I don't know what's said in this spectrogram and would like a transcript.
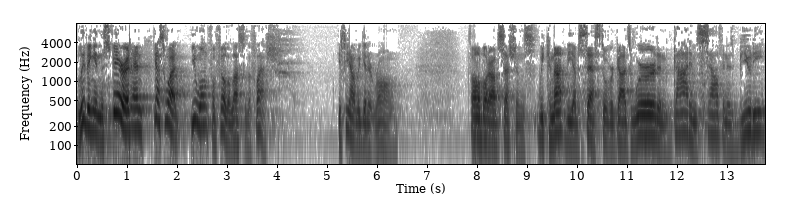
living in the Spirit. And guess what? You won't fulfill the lusts of the flesh. You see how we get it wrong. It's all about our obsessions. We cannot be obsessed over God's Word and God Himself and His beauty,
